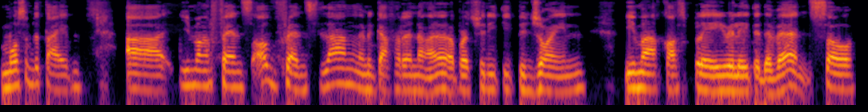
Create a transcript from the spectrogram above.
most of the time, uh, yung mga friends of friends lang ang nagkakaroon ng ano, opportunity to join yung mga cosplay related events. So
